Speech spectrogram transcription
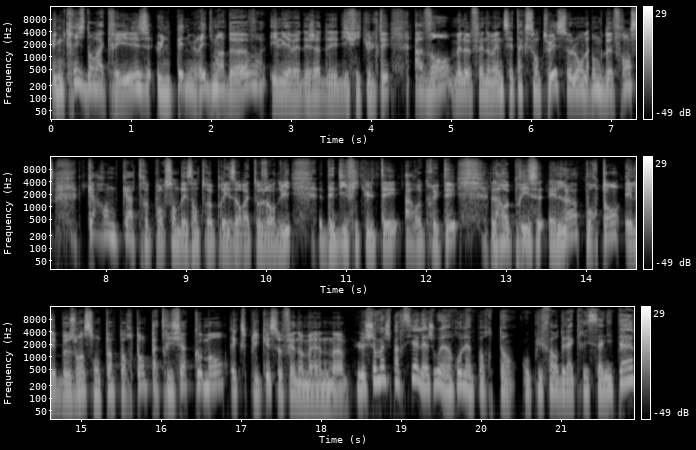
une crise dans la crise, une pénurie de main d'œuvre. Il y avait déjà des difficultés avant, mais le phénomène s'est accentué. Selon la Banque de France, 44% des entreprises auraient aujourd'hui des difficultés à recruter. La reprise est là pourtant et les besoins sont importants. Patricia, comment expliquer ce phénomène? Le chômage partiel a joué un rôle important. Au plus fort de la crise sanitaire,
